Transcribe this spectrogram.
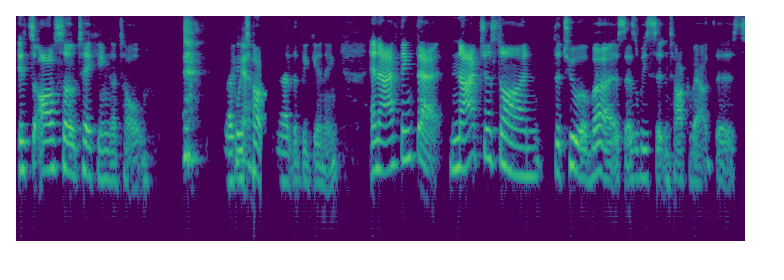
it's also taking a toll, like we yeah. talked about at the beginning. And I think that not just on the two of us as we sit and talk about this,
